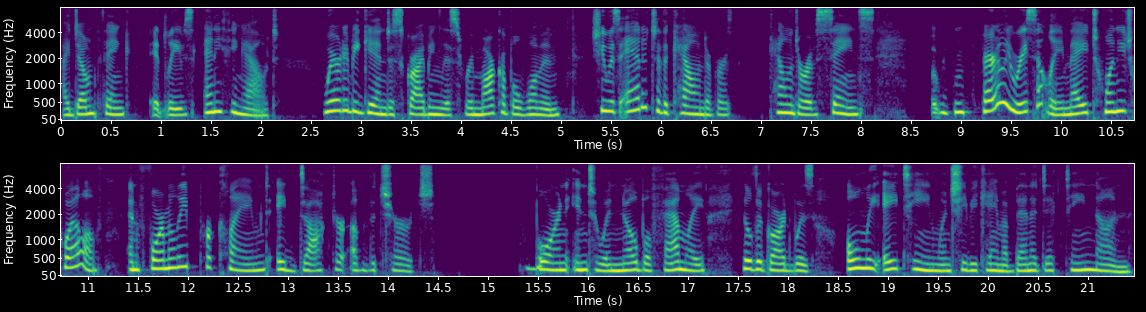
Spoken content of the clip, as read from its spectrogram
I don't think it leaves anything out. Where to begin describing this remarkable woman? She was added to the calendar calendar of saints uh, fairly recently, May 2012, and formally proclaimed a doctor of the church. Born into a noble family, Hildegard was only 18 when she became a Benedictine nun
